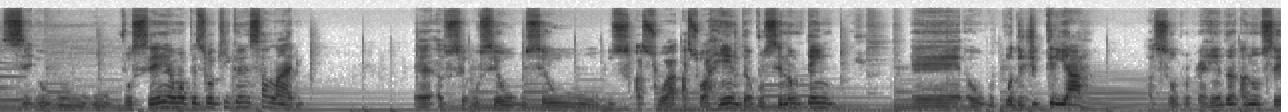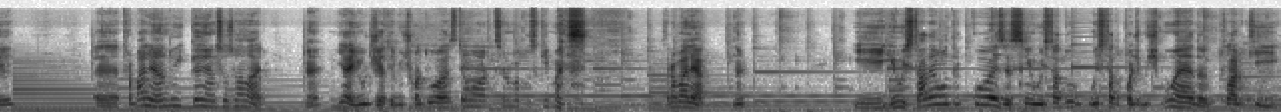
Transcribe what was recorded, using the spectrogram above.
se, o, o, você é uma pessoa que ganha salário. É, o, seu, o, seu, a sua, a sua renda, você não tem é, o poder de criar a sua própria renda, a não ser é, trabalhando e ganhando seu salário né? E aí o dia tem 24 horas, tem uma hora que você não vai conseguir mais trabalhar, né? E, e, o Estado é outra coisa, assim, o Estado, o Estado pode emitir moeda, claro que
